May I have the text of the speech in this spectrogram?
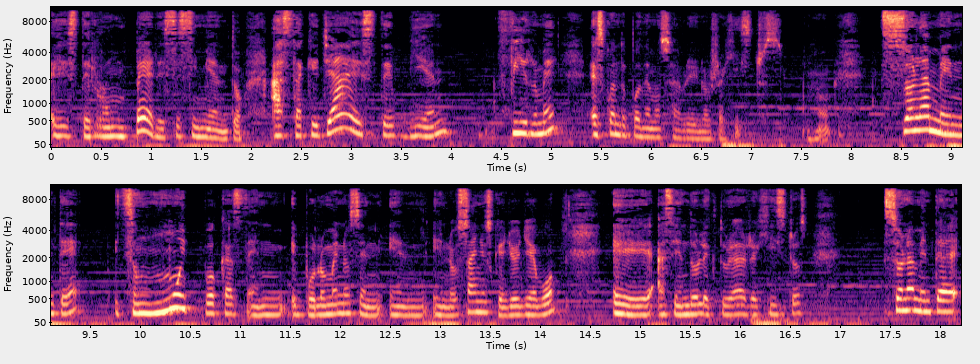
este, romper ese cimiento hasta que ya esté bien, firme, es cuando podemos abrir los registros. Solamente son muy pocas, en, eh, por lo menos en, en- en los años que yo llevo eh, haciendo lectura de registros, solamente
